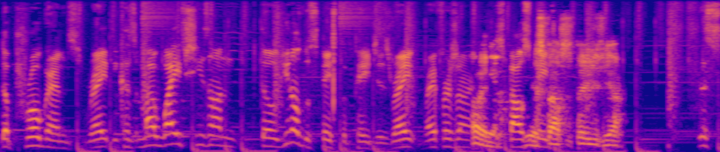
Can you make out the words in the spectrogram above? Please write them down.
the programs, right? Because my wife, she's on those, you know, those Facebook pages, right? Right, first oh, yeah. spouse yeah, pages. Spouses pages, yeah. This,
